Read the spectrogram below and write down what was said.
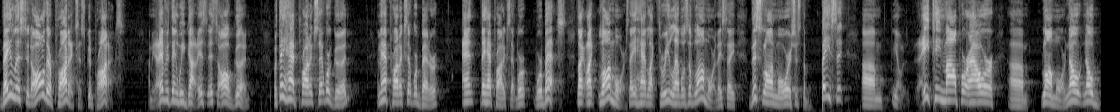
They listed all their products as good products. I mean, everything we got, it's, it's all good. But they had products that were good, and they had products that were better, and they had products that were, were best. Like, like lawnmowers, they had like three levels of lawnmower. They say this lawnmower is just the basic, um, you know, 18 mile per hour um, lawnmower, no, no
